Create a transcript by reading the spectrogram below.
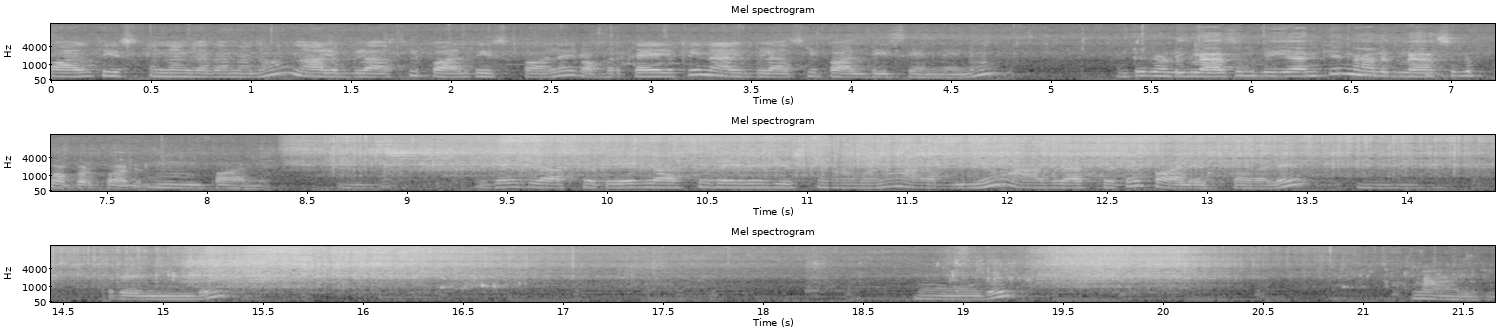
పాలు తీసుకున్నాం కదా మనం. నాలుగు గ్లాసులు పాలు తీసుకోవాలి. కొబ్బరికాయలకి నాలుగు గ్లాసులు పాలు తీసాను నేను. అంటే రెండు గ్లాసుల బియ్యానికి నాలుగు గ్లాసులు కొబ్బరి పాలు. పాలు. ఇదే గ్లాస్ తోటి ఏ గ్లాస్ తోటి అయితే తీసుకున్నామో మనం ఆ బియ్యం ఆ గ్లాస్ తోటే పాలు వేసుకోవాలి. రెండు మూడు నాలుగు.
